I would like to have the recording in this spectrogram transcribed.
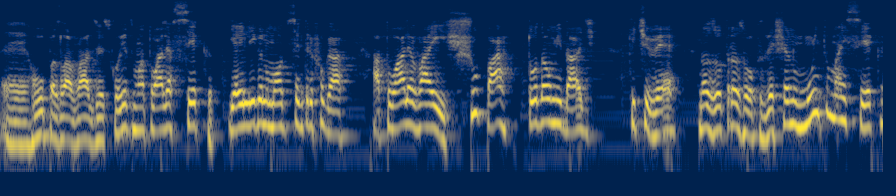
é, roupas lavadas e escorridas, uma toalha seca. E aí liga no modo centrifugar. A toalha vai chupar toda a umidade que tiver nas outras roupas, deixando muito mais seca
